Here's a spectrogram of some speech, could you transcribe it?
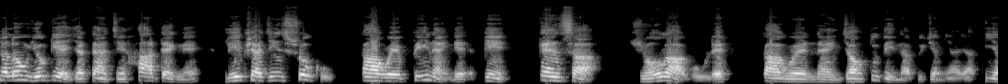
နှလုံးရုပ်တရက်ရပ်တန့်ခြင်း heart attack နဲ့လေဖြတ်ခြင်း stroke ကိုကာကွယ်ပေးနိုင်တဲ့အပြင်ကင်ဆာယောဂါကိုလည်းကာကွယ်နိုင်ကြောင်းသုတေသနပြုချက်များအရသိရ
